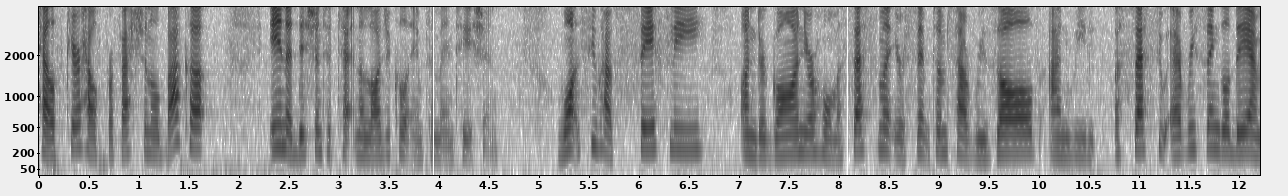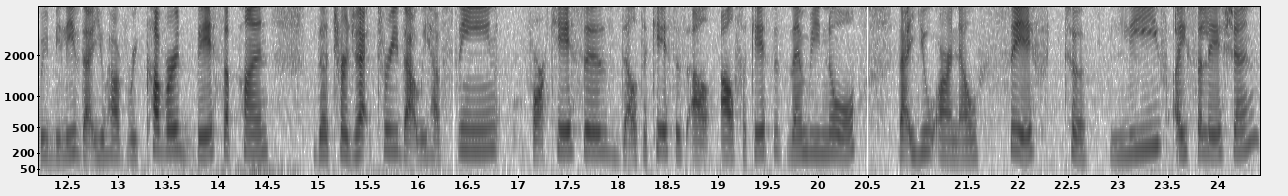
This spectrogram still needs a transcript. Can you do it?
healthcare, health professional backup, in addition to technological implementation. Once you have safely undergone your home assessment, your symptoms have resolved, and we assess you every single day, and we believe that you have recovered based upon the trajectory that we have seen for cases, delta cases, al alpha cases, then we know that you are now safe to leave isolation.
